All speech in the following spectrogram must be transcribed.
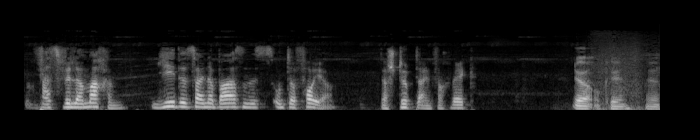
was will er machen? Jede seiner Basen ist unter Feuer. Das stirbt einfach weg. Ja, okay, ja.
